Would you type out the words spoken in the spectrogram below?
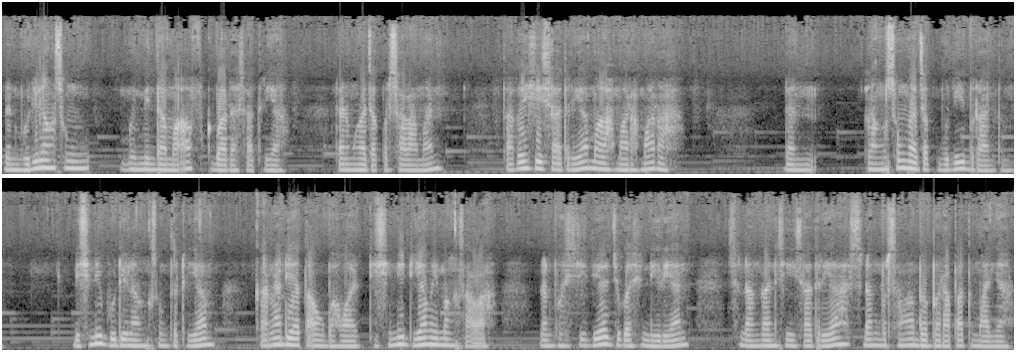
Dan Budi langsung meminta maaf kepada Satria dan mengajak bersalaman. Tapi si Satria malah marah-marah dan langsung ngajak Budi berantem. Di sini Budi langsung terdiam karena dia tahu bahwa di sini dia memang salah dan posisi dia juga sendirian, sedangkan si Satria sedang bersama beberapa temannya.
